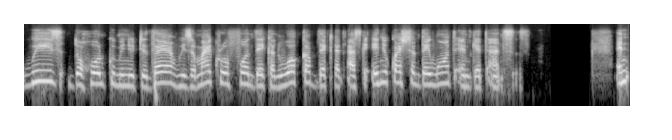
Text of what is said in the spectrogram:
with the whole community there with a microphone. They can walk up, they can ask any question they want and get answers. And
